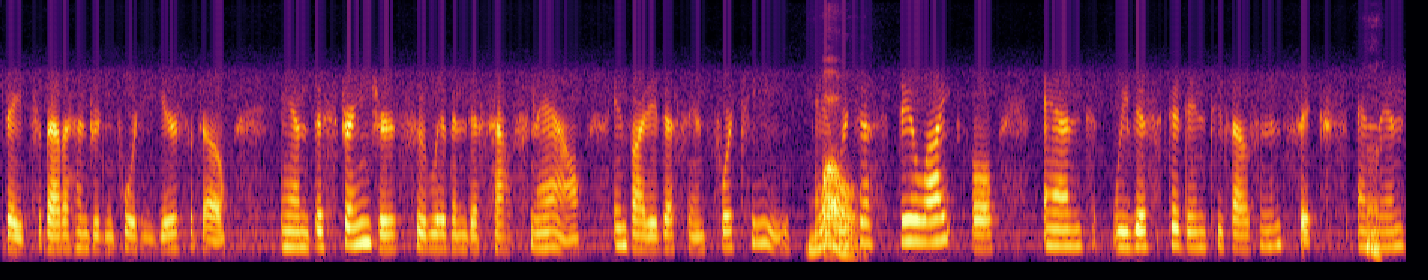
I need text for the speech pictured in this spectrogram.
States about 140 years ago. And the strangers who live in this house now invited us in for tea. Whoa. And were just delightful. And we visited in 2006, and Huh. then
